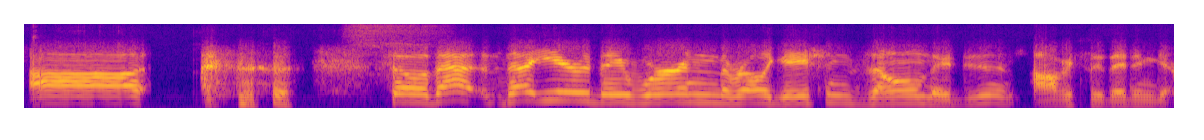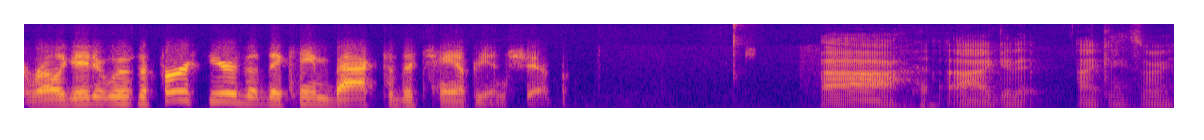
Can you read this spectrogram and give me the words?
Uh, so that that year they were in the relegation zone. They didn't obviously they didn't get relegated. It was the first year that they came back to the championship. ah, I get it. Okay, sorry.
